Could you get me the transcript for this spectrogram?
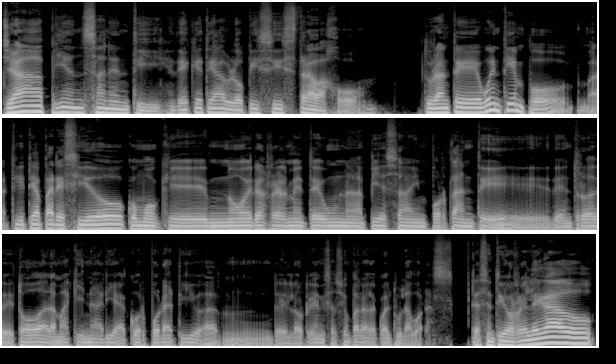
Ya piensan en ti. ¿De qué te hablo, Piscis? Trabajo. Durante buen tiempo a ti te ha parecido como que no eres realmente una pieza importante dentro de toda la maquinaria corporativa mm, de la organización para la cual tú laboras. Te has sentido relegado,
